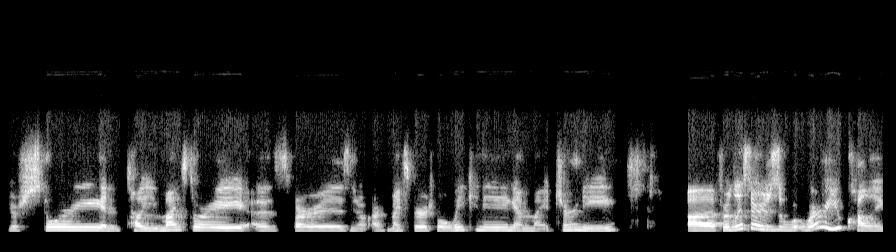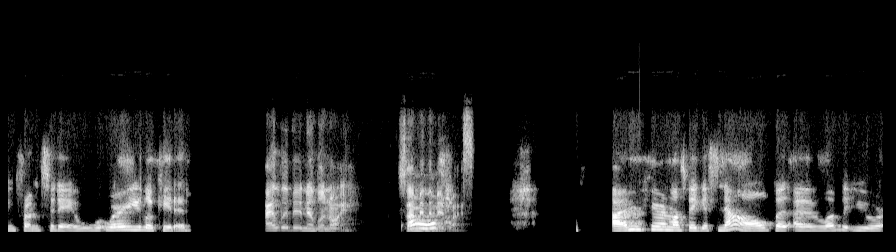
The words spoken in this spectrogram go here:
your story and tell you my story as far as you know our, my spiritual awakening and my journey. Uh, for listeners, where are you calling from today? Where are you located? I live in Illinois, so I'm oh, in the Midwest. I'm here in Las Vegas now, but I love that you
